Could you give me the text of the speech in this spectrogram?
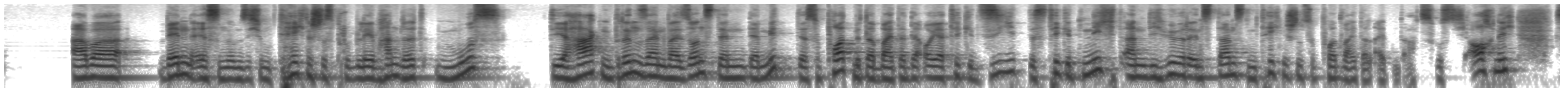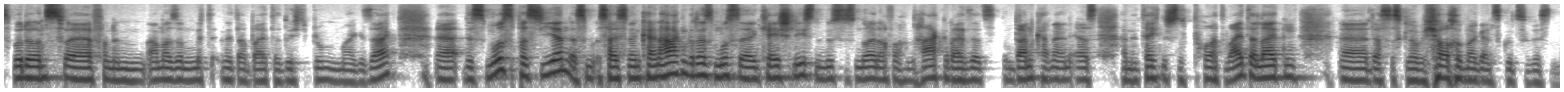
aber wenn es um sich um technisches Problem handelt, muss der Haken drin sein, weil sonst denn der, Mit, der Support-Mitarbeiter, der euer Ticket sieht, das Ticket nicht an die höhere Instanz, den technischen Support weiterleiten darf. Das wusste ich auch nicht. Das wurde uns äh, von einem Amazon-Mitarbeiter durch die Blumen mal gesagt. Äh, das muss passieren. Das, das, heißt, wenn kein Haken drin ist, muss er einen Case schließen, müsstest einen neuen auf einen Haken reinsetzen und dann kann er ihn erst an den technischen Support weiterleiten. Äh, das ist, glaube ich, auch immer ganz gut zu wissen.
